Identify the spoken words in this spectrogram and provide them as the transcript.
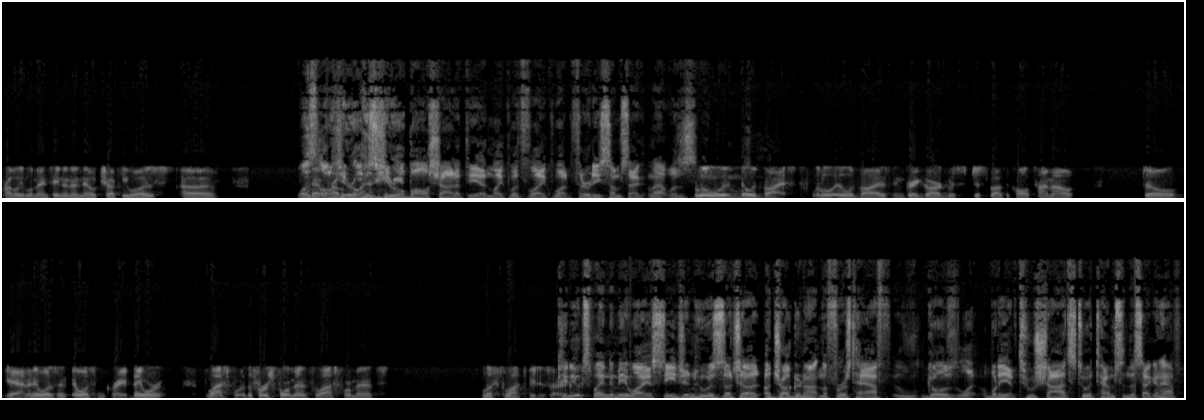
probably lamenting, and I know Chucky was. Uh, was a little probably, hero his hero ball shot at the end, like with like what thirty some seconds. That was a little ill advised, a little ill advised, and Greg Gard was just about to call a timeout. So yeah, I mean it wasn't it wasn't great. They weren't last four, the first four minutes, the last four minutes left a lot to be desired. Can you explain to me why Essegian, who is such a, a, juggernaut in the first half, goes what do you have two shots, two attempts in the second half?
